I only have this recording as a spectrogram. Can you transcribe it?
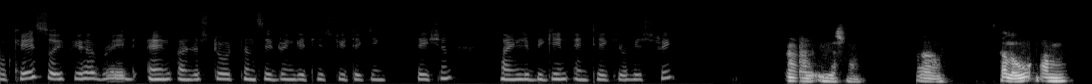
Okay, so if you have read and understood considering it history taking station, kindly begin and take your history. Uh, yes, ma'am. Uh, hello, I'm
